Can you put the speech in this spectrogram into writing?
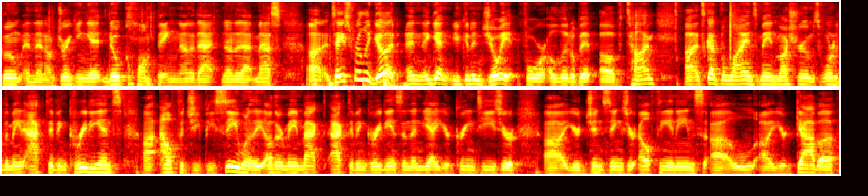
boom, and then I'm drinking it. No clumping, none of that, none of that mess. Uh, it tastes really good. And again, you can enjoy it for a little bit of time. Uh, it's got the lion's mane mushrooms, one of the main active ingredients, uh, alpha GPC, one of the other main active ingredients, and then, yeah, your green teas, your, your ginsengs, your L-theanines, uh, your GABA,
